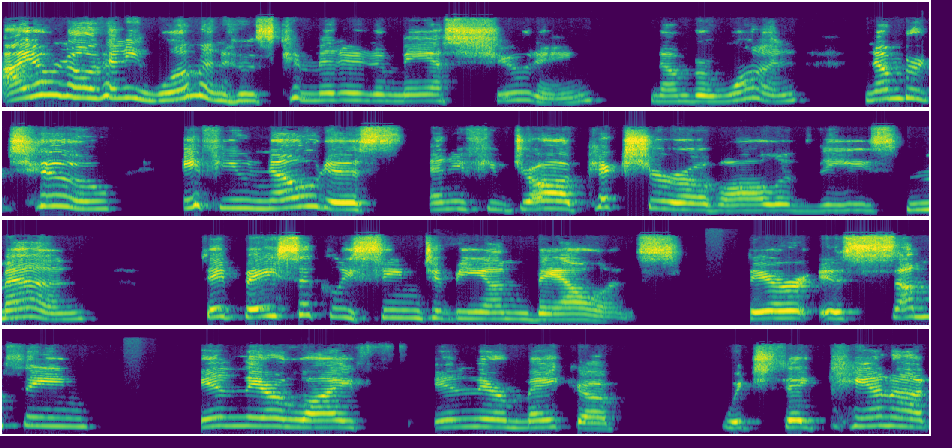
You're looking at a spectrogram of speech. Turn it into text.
I don't know of any woman who's committed a mass shooting, number one. Number two, if you notice and if you draw a picture of all of these men, they basically seem to be unbalanced. There is something in their life, in their makeup, which they cannot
